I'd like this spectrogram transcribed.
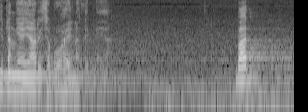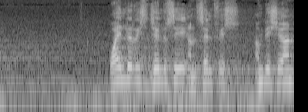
Yun nangyayari sa buhay natin ngayon. But, while there is jealousy and selfish ambition,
